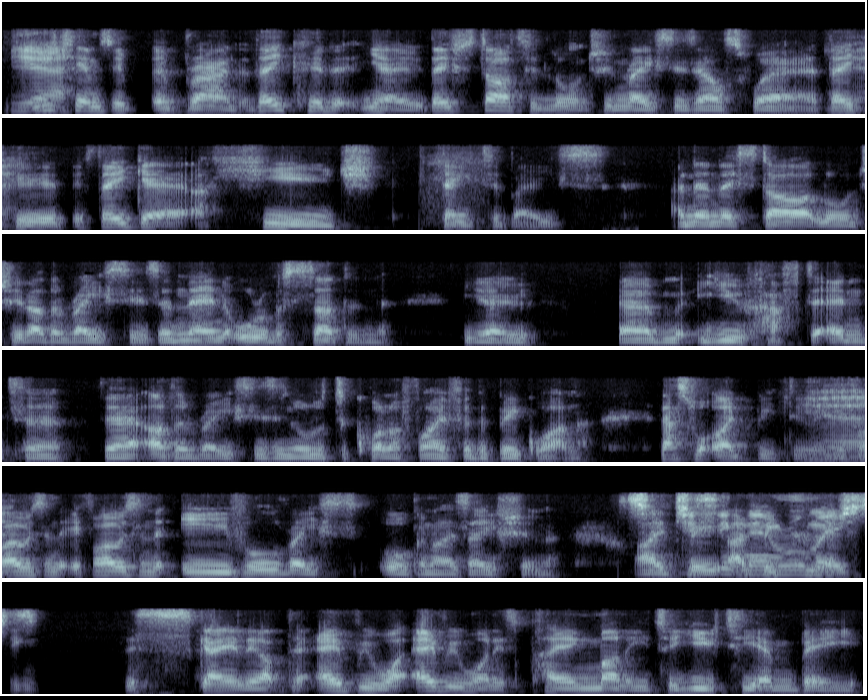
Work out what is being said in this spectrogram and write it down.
Yeah, UTM's a, a brand. They could, you know, they've started launching races elsewhere. They Yeah. could, if they get a huge database, and then they start launching other races, and then all of a sudden, you know, um, you have to enter their other races in order to qualify for the big one. That's what I'd be doing if I was an if I was an evil race organisation. So I'd be I'd be they're almost- creating this scaling up to everyone everyone is paying money to UTMB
